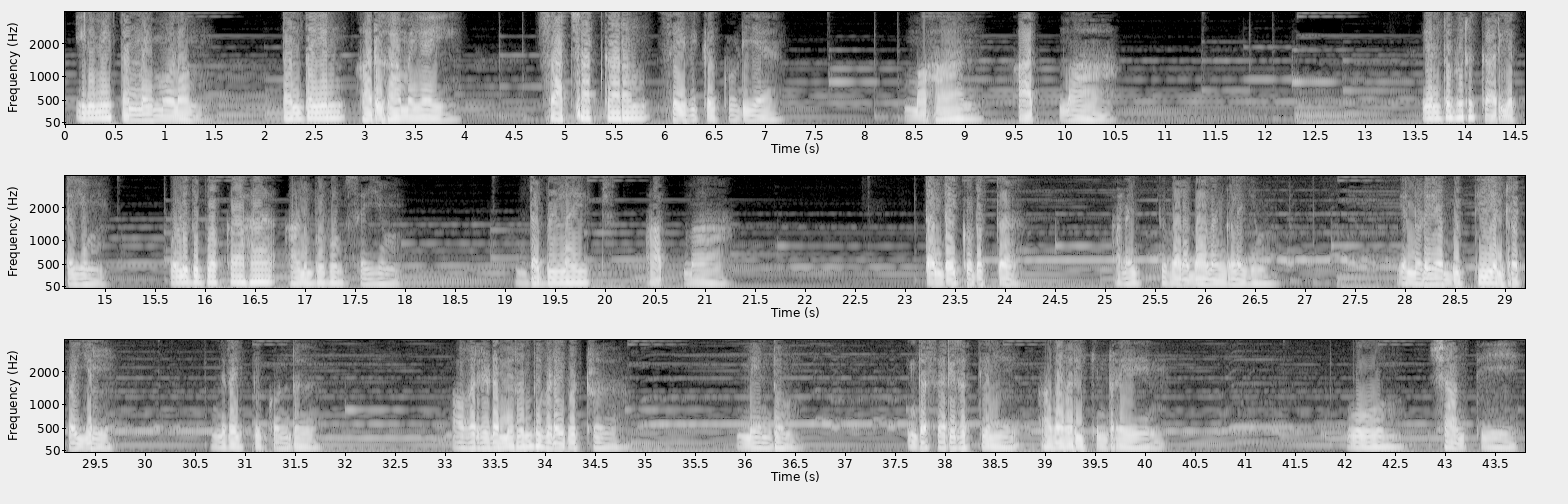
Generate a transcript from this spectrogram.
இனிமைத்தன்மை மூலம் தந்தையின் அருகாமையை சாட்சாத்காரம் செய்விக்கக்கூடிய மகான் ஆத்மா. எந்தவொரு காரியத்தையும் பொழுதுபோக்காக அனுபவம் செய்யும் டபுள் லைட் ஆத்மா தந்தை கொடுத்த அனைத்து வரதானங்களையும் என்னுடைய புத்தி என்ற பையில் நிறைத்து கொண்டு அவரிடமிருந்து விடைபெற்று மீண்டும் இந்த சரீரத்தில் அவதரிக்கின்றேன். ஓம் சாந்தி.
